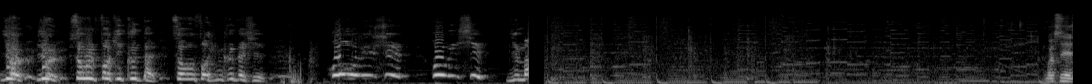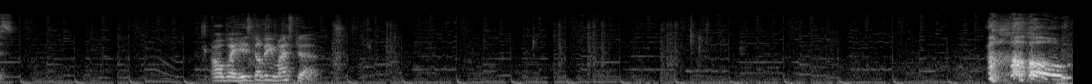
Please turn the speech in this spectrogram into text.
Yo, yo, someone fucking clip that. Someone fucking clip that shit. Holy shit! Holy shit! You might. What's this? Oh wait, he's got me my strap. Oh!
